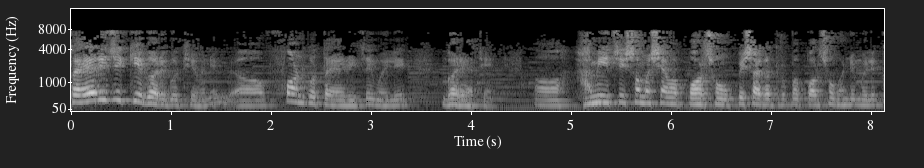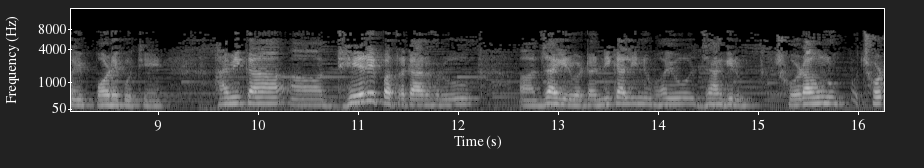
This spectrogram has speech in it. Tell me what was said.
तयारी चाहिँ के गरेको थिएँ भने फन्डको तयारी चाहिँ मैले गरेका थिएँ। हामी चाहिँ समस्यामा पर्छौँ पेसागत रूपमा पर्छौँ भन्ने मैले कहीँ पढेको थिएँ। हामी कहाँ धेरै पत्रकारहरू जागिरबाट निकालिनु भयो जागिर छोडाउनु छोड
